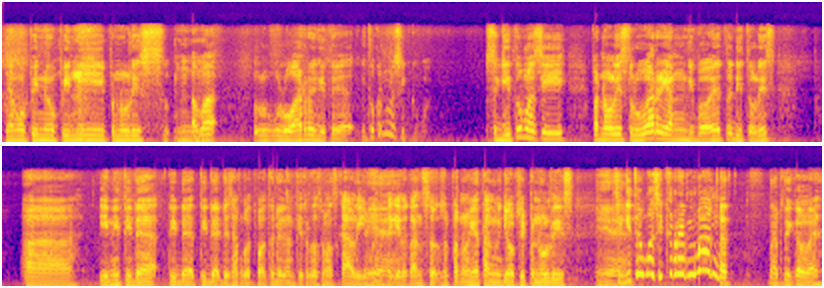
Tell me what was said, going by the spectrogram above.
yang opini-opini penulis apa lu- luar gitu ya. Itu kan masih segitu masih penulis luar yang di bawahnya tuh ditulis eh, ini tidak tidak tidak ada sangkut pautan dengan Tirto sama sekali berarti gitu kan. Se- sepenuhnya tanggung jawab si penulis. Iya. segitu masih keren banget artikelnya.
